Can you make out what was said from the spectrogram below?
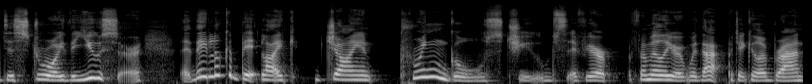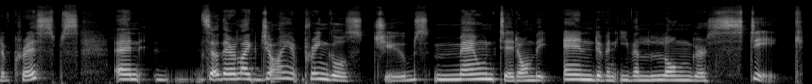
destroy the user. They look a bit like giant Pringles tubes, if you're familiar with that particular brand of crisps. And so they're like giant Pringles tubes mounted on the end of an even longer stick.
